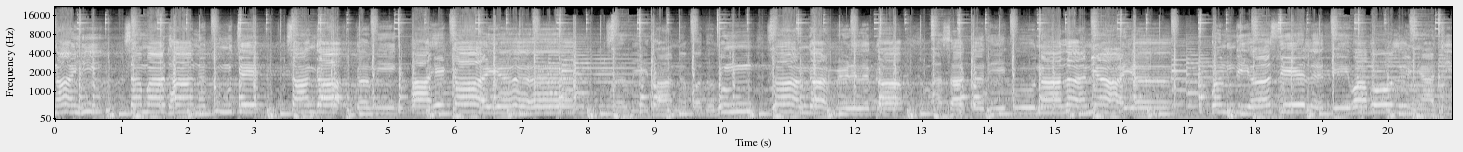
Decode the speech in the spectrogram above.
नाही समाधान तुमचे सांगा कमी आहे काय? संविधान बदलून सांगा मिळेल का? असा कधी कुणाला न्याय? बंदी असेल तेव्हा बोलण्याची.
